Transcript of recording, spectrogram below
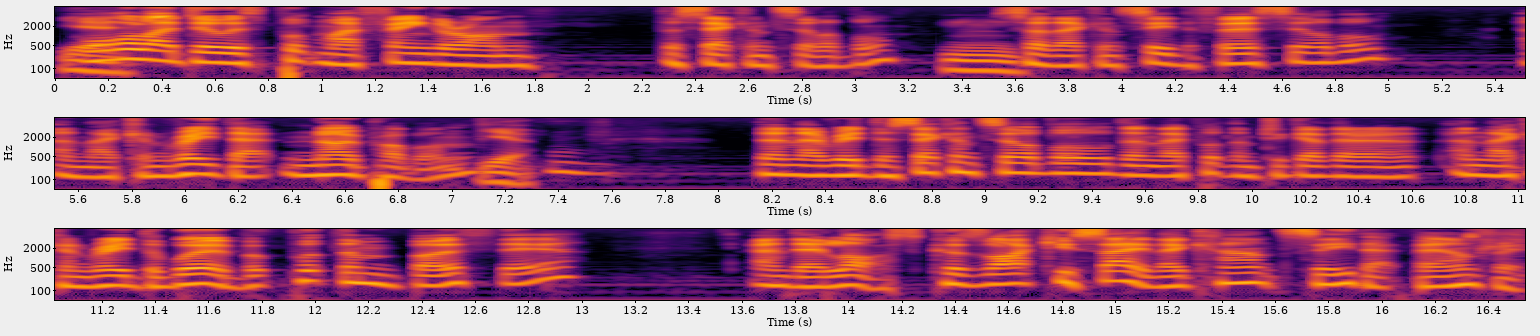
Yeah. All I do is put my finger on the second syllable Mm. so they can see the first syllable and they can read that no problem. Yeah. Then they read the second syllable, then they put them together and they can read the word, but put them both there and they're lost. Because, like you say, they can't see that boundary.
